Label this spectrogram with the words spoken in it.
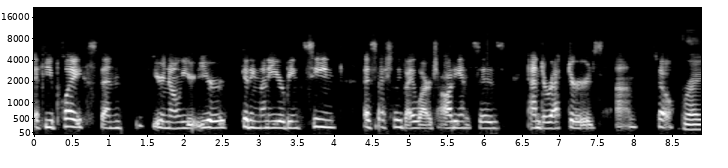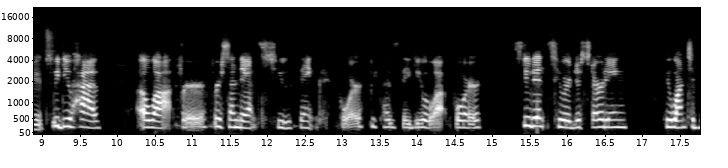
if you place, then you know you're you're getting money. You're being seen, especially by large audiences and directors. Um, so Right. we do have a lot for for Sundance to thank for because they do a lot for students who are just starting, who want to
